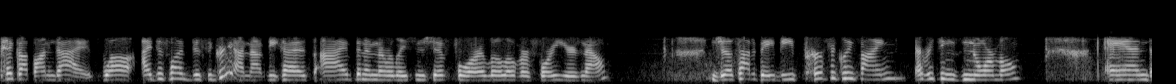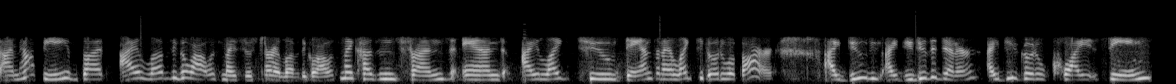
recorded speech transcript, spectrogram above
pick up on guys. Well, I just want to disagree on that because I've been in a relationship for a little over four years now. Just had a baby, perfectly fine. Everything's normal. And I'm happy, but I love to go out with my sister. I love to go out with my cousin's friends, and I like to dance and I like to go to a bar. I do I do do the dinner. I do go to quiet scenes.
